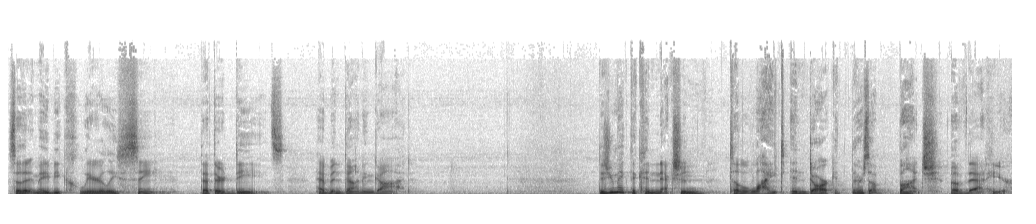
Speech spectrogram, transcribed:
so that it may be clearly seen that their deeds have been done in God. Did you make the connection to light and dark? There's a bunch of that here.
